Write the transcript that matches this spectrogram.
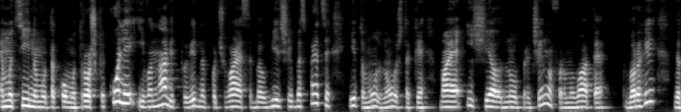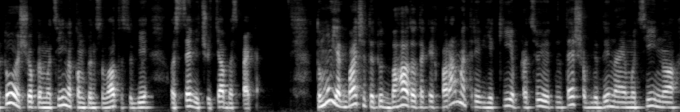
емоційному такому трошки колі, і вона відповідно почуває себе в більшій безпеці, і тому знову ж таки має іще одну причину формувати борги для того, щоб емоційно компенсувати собі ось це відчуття безпеки. Тому, як бачите, тут багато таких параметрів, які працюють на те, щоб людина емоційно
